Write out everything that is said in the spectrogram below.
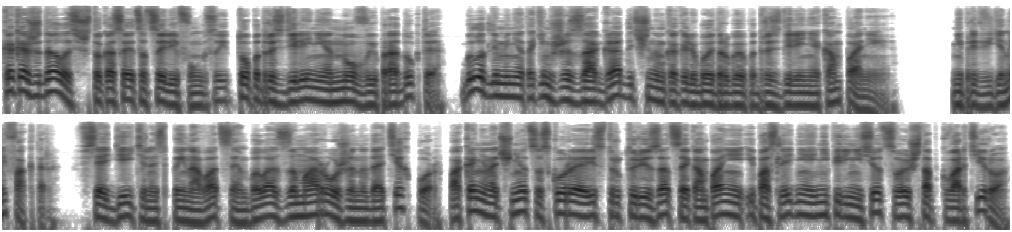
Как ожидалось, что касается целей и функций, то подразделение «Новые продукты» было для меня таким же загадочным, как и любое другое подразделение компании. Непредвиденный фактор. Вся деятельность по инновациям была заморожена до тех пор, пока не начнется скорая реструктуризация компании и последняя не перенесет свою штаб-квартиру,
